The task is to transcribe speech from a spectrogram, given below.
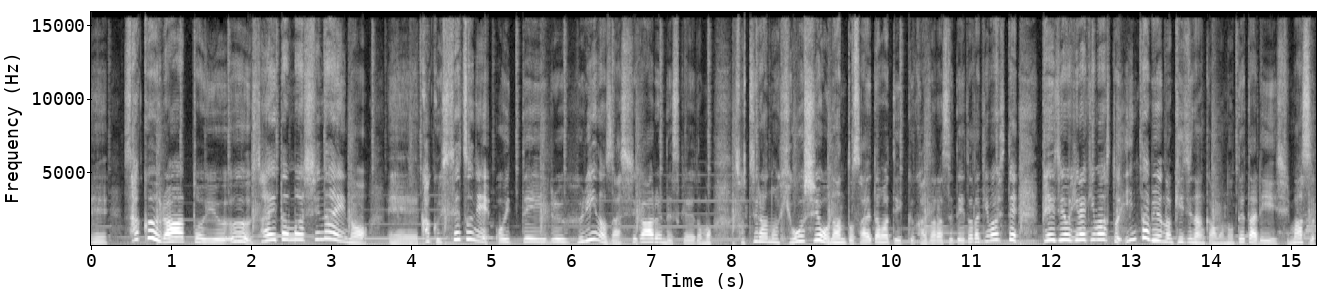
えさくらという埼玉市内の、えー各施設に置いているフリーの雑誌があるんですけれどもそちらの表紙をなんと埼玉ティック飾らせていただきましてページを開きますとインタビューの記事なんかも載ってたりします。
